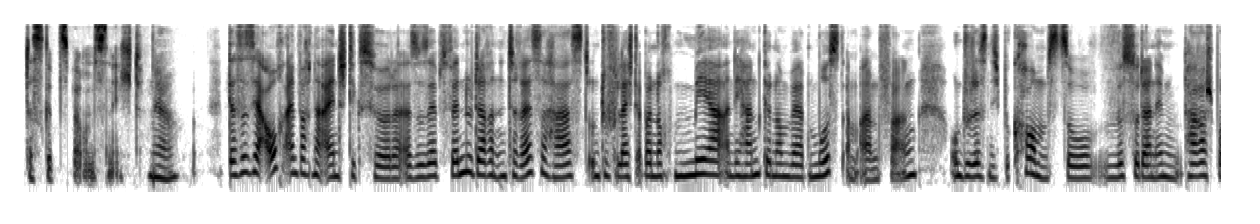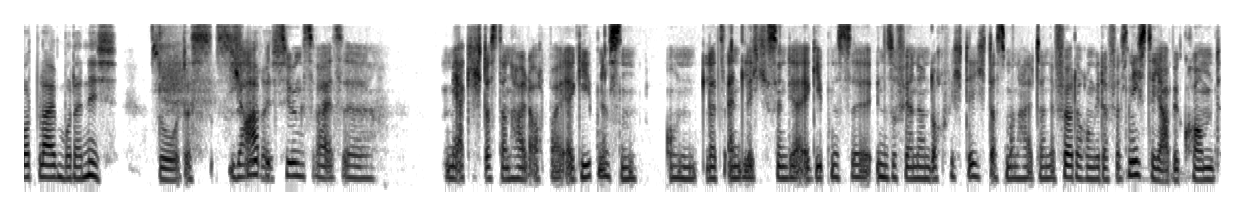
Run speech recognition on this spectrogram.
das gibt es bei uns nicht. Ja, das ist ja auch einfach eine Einstiegshürde. Also selbst wenn du daran Interesse hast und du vielleicht aber noch mehr an die Hand genommen werden musst am Anfang und du das nicht bekommst, so wirst du dann im Parasport bleiben oder nicht. So, das ist schwierig. Ja, beziehungsweise merke ich das dann halt auch bei Ergebnissen. Und letztendlich sind ja Ergebnisse insofern dann doch wichtig, dass man halt dann eine Förderung wieder fürs nächste Jahr bekommt.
